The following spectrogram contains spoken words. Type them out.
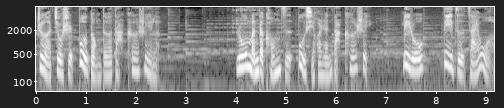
这就是不懂得打瞌睡了。儒门的孔子不喜欢人打瞌睡，例如弟子宰我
